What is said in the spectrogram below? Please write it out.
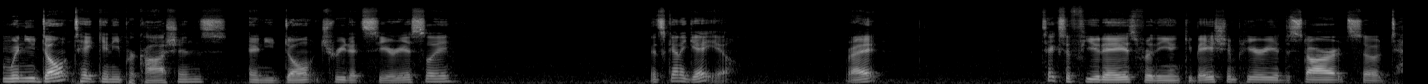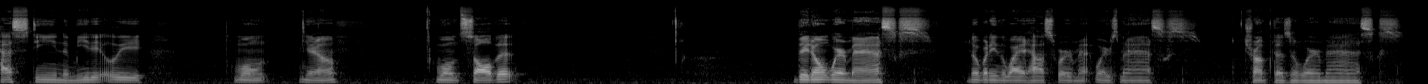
when you don't take any precautions and you don't treat it seriously, it's going to get you. Right? Takes a few days for the incubation period to start, so testing immediately won't, you know, won't solve it. They don't wear masks. Nobody in the White House wear, wears masks. Trump doesn't wear masks.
